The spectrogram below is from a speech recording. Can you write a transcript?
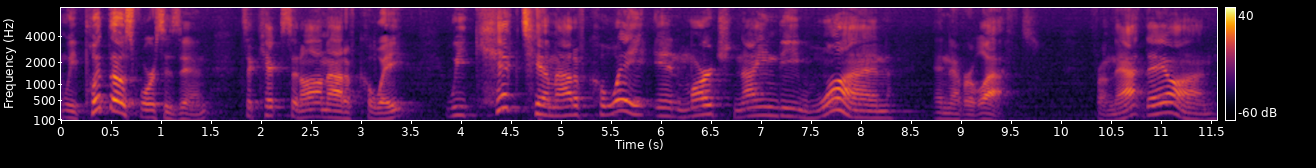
We put those forces in to kick Saddam out of Kuwait. We kicked him out of Kuwait in March 91 and never left. From that day on,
